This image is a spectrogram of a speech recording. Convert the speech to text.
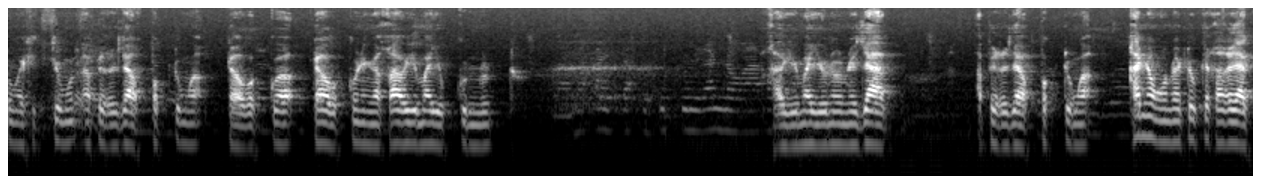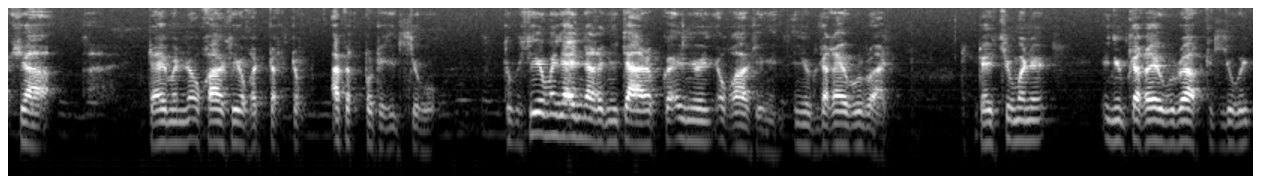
унгаситсумун аперилаарпартунга тааваккуа тааваккунингаавима юккуннут қагима юнунилаап аперилаарпактунга канерунату кеқариаксаа тайманна оқаасиоқаттартоқ апеққутигиллугу тукисиума яиннарини тааракка инуин оқаасигин инуллариагулуат таитсумани инуллариагулуартиллугит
